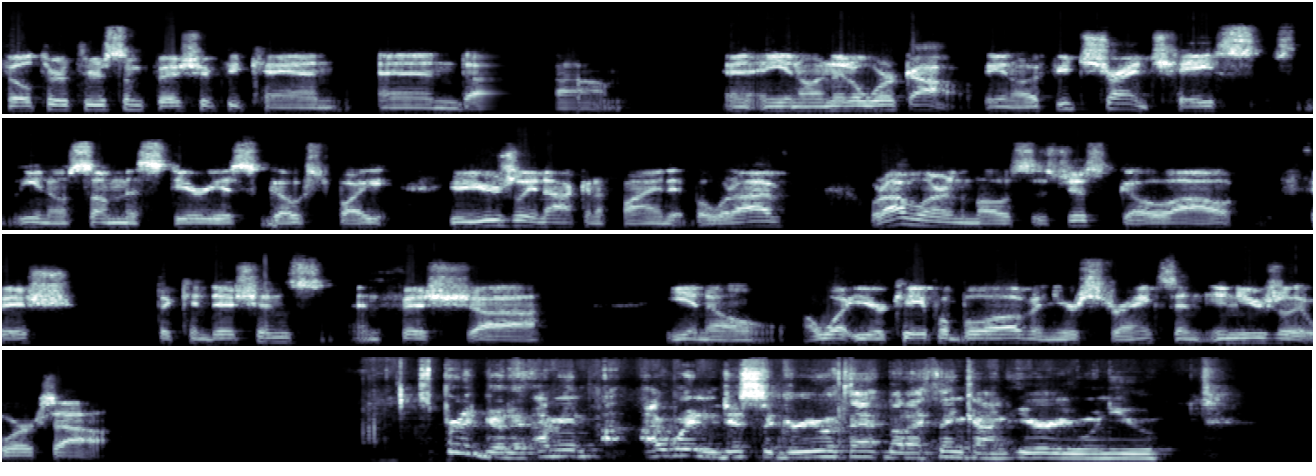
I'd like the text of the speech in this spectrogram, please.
Filter through some fish if you can, and um, and you know, and it'll work out. You know, if you try and chase, you know, some mysterious ghost bite, you're usually not going to find it. But what I've what I've learned the most is just go out, fish the conditions, and fish, uh, you know, what you're capable of and your strengths, and, and usually it works out. Pretty good. I mean, I wouldn't disagree with that, but I think on Erie, when you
